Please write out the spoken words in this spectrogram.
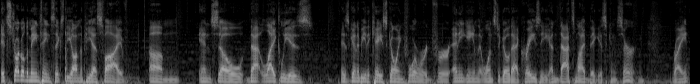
It struggled to maintain 60 on the PS5. Um, and so that likely is is going to be the case going forward for any game that wants to go that crazy and that's my biggest concern right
